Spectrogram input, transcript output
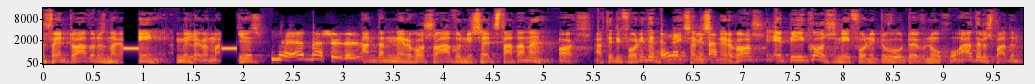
Σου φαίνεται ο Άδωνης να γαμπεί. Μην λέμε μαρκίε. Ναι, εν πάση περιπτώσει. Αν ήταν ενεργός ο Άδωνης έτσι θα ήταν. Όχι. Αυτή τη φωνή δεν την Ε, έχεις αν είναι είσαι αυτό. ενεργό. Επίοικος είναι η φωνή του, βου- του ευνούχου. Α, τέλος πάντων.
